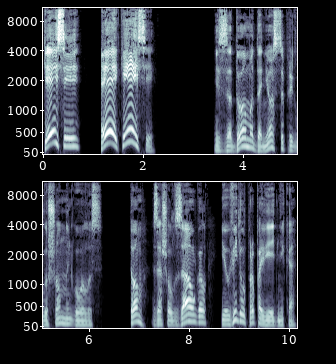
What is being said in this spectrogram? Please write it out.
«Кейси! Эй, Кейси!» Из-за дома донесся приглушенный голос. Том зашел за угол и увидел проповедника.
